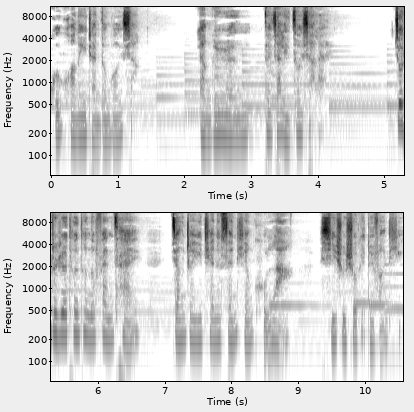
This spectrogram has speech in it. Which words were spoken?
昏黄的一盏灯光下，两个人在家里坐下来，就着热腾腾的饭菜，将这一天的酸甜苦辣悉数说给对方听。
